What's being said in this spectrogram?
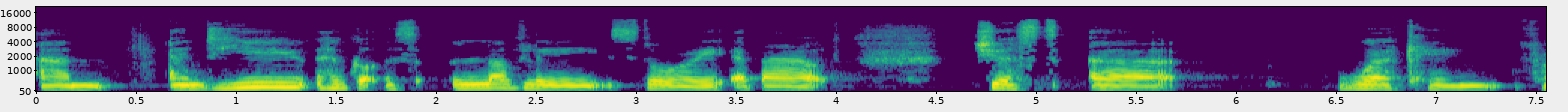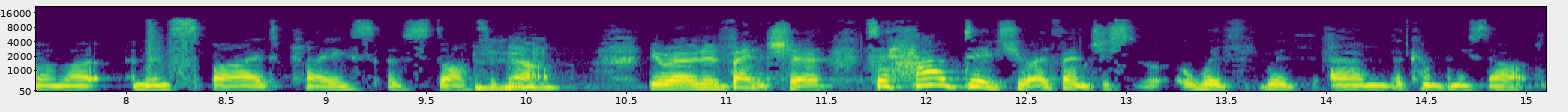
Um, and you have got this lovely story about just uh, working from a, an inspired place of starting mm-hmm. up your own adventure. So, how did your adventure with with um, the company start?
